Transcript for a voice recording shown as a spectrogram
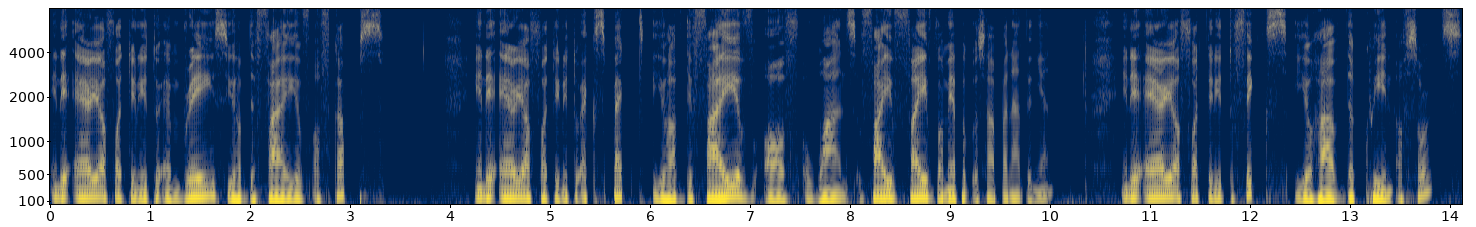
In the area of what you need to embrace, you have the Five of Cups. In the area of what you need to expect, you have the Five of Wands. Five, five, mamaya pag-usapan natin yan. In the area of what you need to fix, you have the Queen of Swords.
